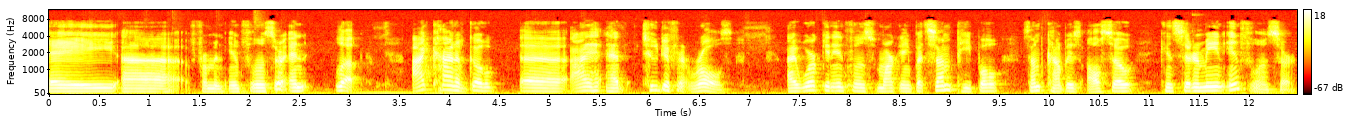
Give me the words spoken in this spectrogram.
a uh, from an influencer, and look, I kind of go. Uh, I have two different roles. I work in influence marketing, but some people, some companies also consider me an influencer.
